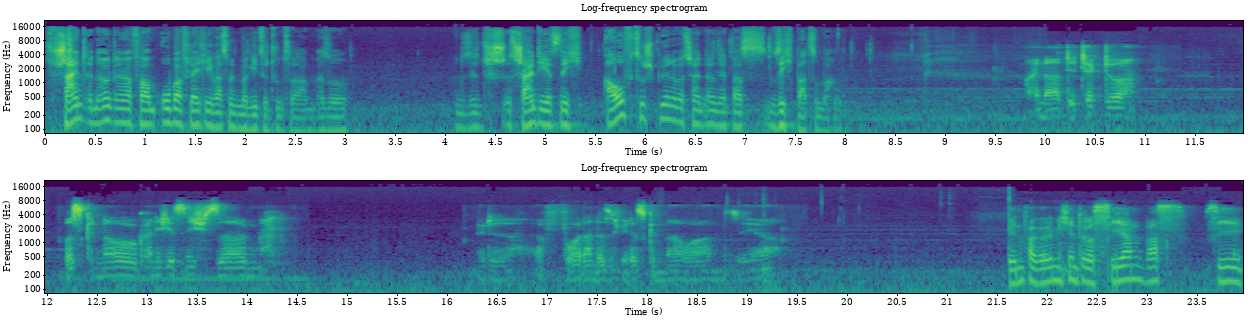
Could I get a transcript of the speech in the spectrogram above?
Es scheint in irgendeiner Form oberflächlich was mit Magie zu tun zu haben. Also, es es scheint die jetzt nicht aufzuspüren, aber es scheint irgendetwas sichtbar zu machen. Meiner Detektor. Was genau kann ich jetzt nicht sagen. Würde erfordern, dass ich mir das genauer ansehe. Auf jeden Fall würde mich interessieren, was sie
